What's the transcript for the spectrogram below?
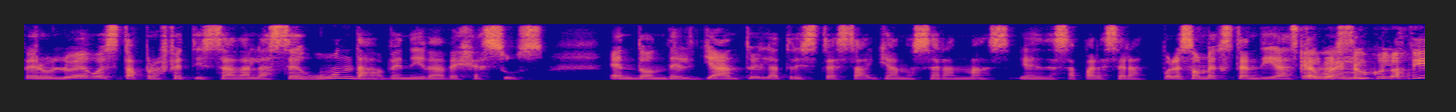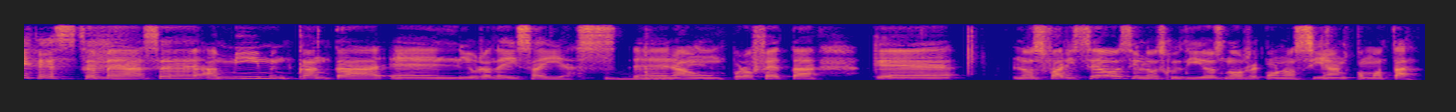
Pero luego está profetizada la segunda venida de Jesús, en donde el llanto y la tristeza ya no serán más y desaparecerán. Por eso me extendí hasta el versículo 10. Se me hace, a mí me encanta el libro de Isaías. Era un profeta que los fariseos y los judíos nos reconocían como tal.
